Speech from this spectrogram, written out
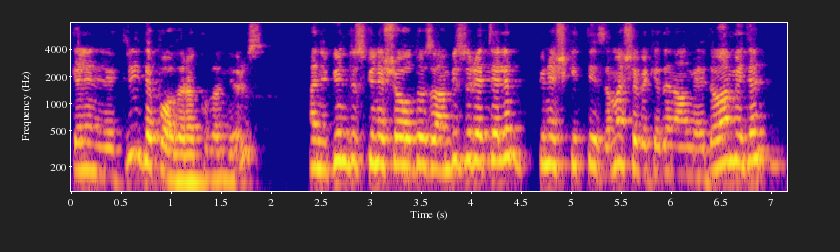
gelen elektriği depo olarak kullanıyoruz. Hani gündüz güneş olduğu zaman biz üretelim, güneş gittiği zaman şebekeden almaya devam edin.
